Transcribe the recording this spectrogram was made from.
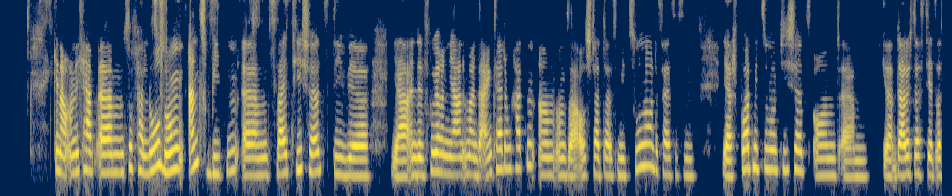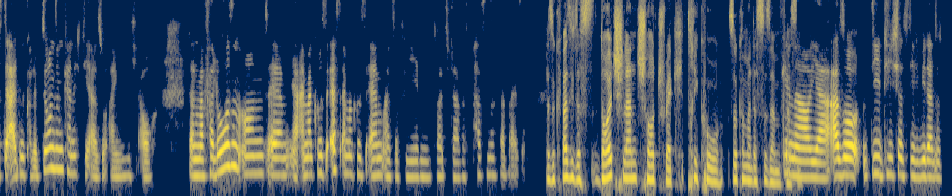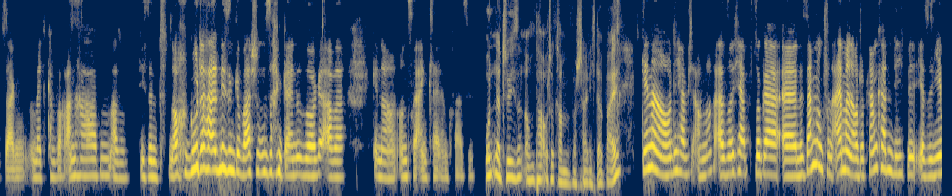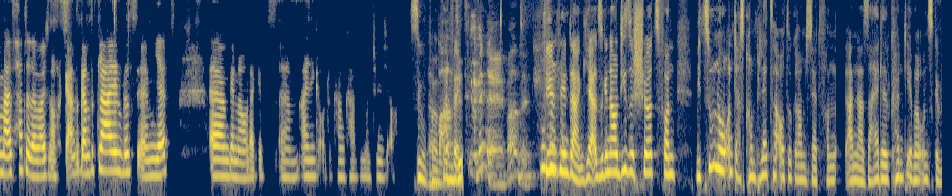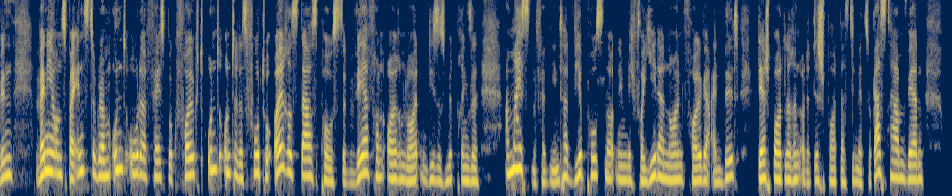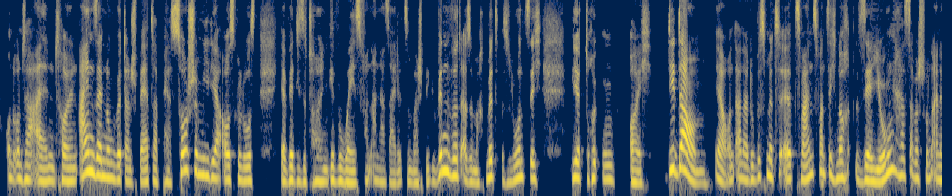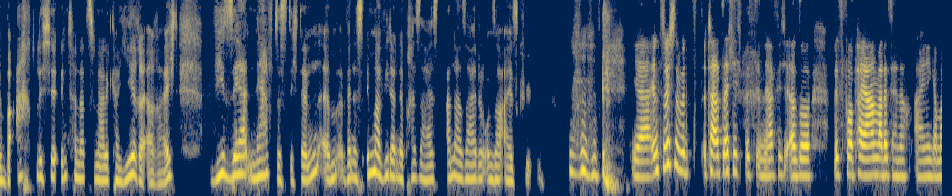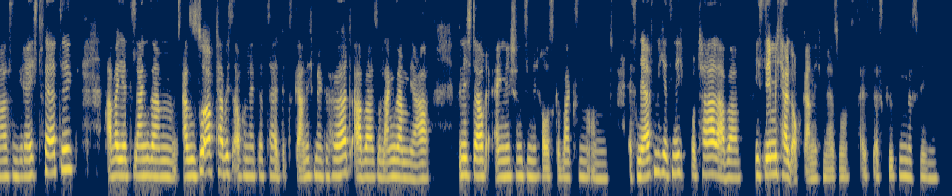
Genau, und ich habe ähm, zur Verlosung anzubieten ähm, zwei T-Shirts, die wir ja in den früheren Jahren immer in der Einkleidung hatten. Ähm, unser Ausstatter ist Mitsuno, das heißt, es sind ja Sport-Mitsuno-T-Shirts und ähm, ja, dadurch, dass die jetzt aus der alten Kollektion sind, kann ich die also eigentlich auch dann mal verlosen. Und ähm, ja, einmal Größe S, einmal Größe M, also für jeden sollte da was Passendes dabei sein. Also quasi das Deutschland Short Track Trikot, so kann man das zusammenfassen. Genau, ja. Also die T-Shirts, die wir dann sozusagen im Wettkampf auch anhaben, also die sind noch gut erhalten, die sind gewaschen, keine Sorge, aber genau, unsere Einkleidung quasi. Und natürlich sind noch ein paar Autogramme wahrscheinlich dabei. Genau, die habe ich auch noch. Also ich habe sogar äh, eine Sammlung von all meinen Autogrammkarten, die ich also jemals hatte, da war ich noch ganz, ganz klein bis ähm, jetzt. Ähm, genau, da gibt es ähm, einige Autogrammkarten natürlich auch. Super, Ja, perfekt. Wahnsinn, Gewinne, ey, Wahnsinn. Vielen, vielen Dank. Ja, also genau diese Shirts von Mitsuno und das komplette Autogrammset von Anna Seidel könnt ihr bei uns gewinnen, wenn ihr uns bei Instagram und oder Facebook folgt und unter das Foto eures Stars postet, wer von euren Leuten dieses Mitbringsel am meisten verdient hat. Wir posten dort nämlich vor jeder neuen Folge ein Bild der Sportlerin oder des Sportlers, die wir zu Gast haben werden. Und unter allen tollen Einsendungen wird dann später per Social Media ausgelost, ja, wer diese tollen Giveaways von Anna Seidel zum Beispiel gewinnen wird. Also macht mit, es lohnt sich. Wir drücken euch die Daumen. Ja, und Anna, du bist mit äh, 22 noch sehr jung, hast aber schon eine beachtliche internationale Karriere erreicht. Wie sehr nervt es dich denn, ähm, wenn es immer wieder in der Presse heißt, Anna Seidel, unser Eisküken? ja, inzwischen wird es tatsächlich ein bisschen nervig. Also bis vor ein paar Jahren war das ja noch einigermaßen gerechtfertigt. Aber jetzt langsam, also so oft habe ich es auch in letzter Zeit jetzt gar nicht mehr gehört, aber so langsam, ja, bin ich da auch eigentlich schon ziemlich rausgewachsen und es nervt mich jetzt nicht brutal, aber ich sehe mich halt auch gar nicht mehr so als das Küken. Deswegen,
